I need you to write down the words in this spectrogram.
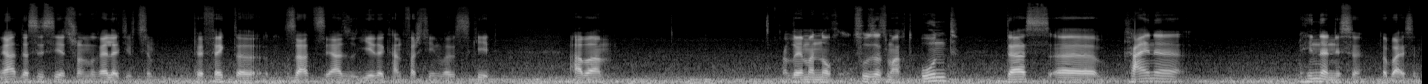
Ja, das ist jetzt schon ein relativ perfekter Satz. Ja, also jeder kann verstehen, was es geht. Aber wenn man noch Zusatz macht und dass äh, keine Hindernisse dabei sind,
